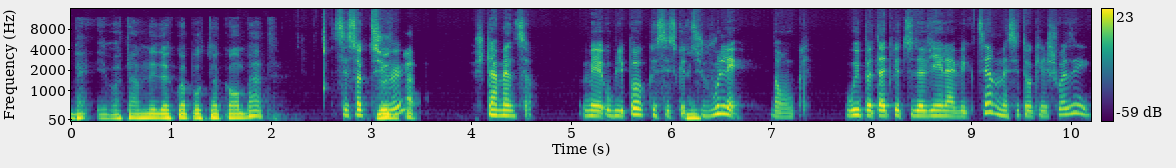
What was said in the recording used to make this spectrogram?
Ben, il va t'emmener de quoi pour te combattre? C'est ça que tu veux, je t'amène ça. Mais oublie pas que c'est ce que Hein? tu voulais. Donc, oui, peut-être que tu deviens la victime, mais c'est toi qui le choisis.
